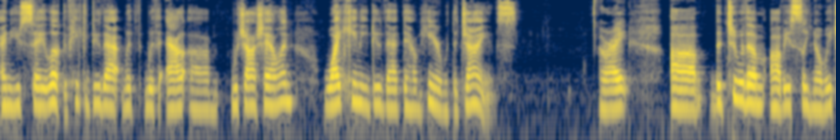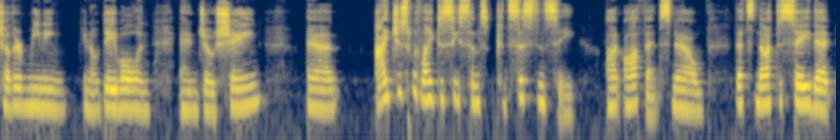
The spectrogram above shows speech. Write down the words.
and you say, look, if he could do that with with um, with Josh Allen, why can't he do that down here with the Giants? All right, uh, the two of them obviously know each other, meaning you know, Daboll and, and Joe Schoen. And I just would like to see some consistency on offense. Now, that's not to say that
